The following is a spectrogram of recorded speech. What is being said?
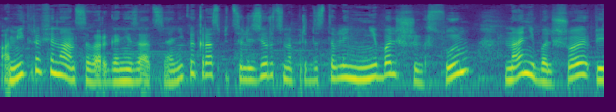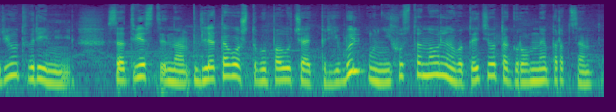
А микрофинансовые организации, они как раз специализируются на предоставлении небольших сумм на небольшой период времени. Соответственно, для того, чтобы получать прибыль, у них установлены вот эти вот огромные проценты.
